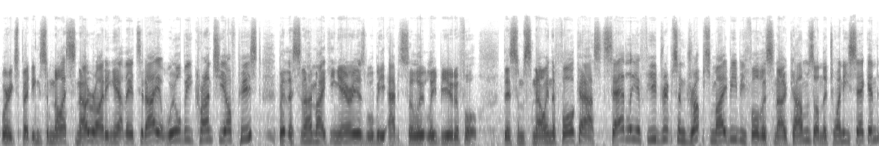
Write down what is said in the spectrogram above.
We're expecting some nice snow riding out there today. It will be crunchy off piste, but the snowmaking areas will be absolutely beautiful. There's some snow in the forecast. Sadly, a few drips and drops maybe before the snow comes on the 22nd.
